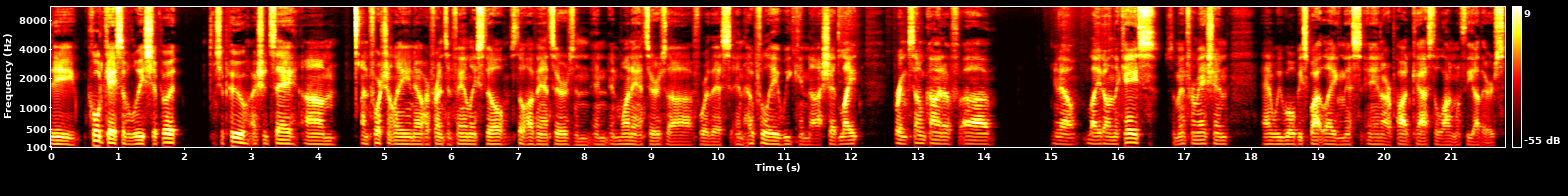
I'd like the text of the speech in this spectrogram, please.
the cold case of Louise Chaput, Chaput, I should say. Um, unfortunately, you know, her friends and family still still have answers and, and, and want answers uh, for this. And hopefully we can uh, shed light, bring some kind of, uh, you know, light on the case, some information, and we will be spotlighting this in our podcast along with the others.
